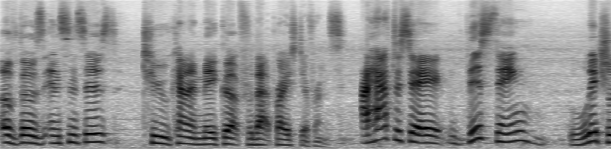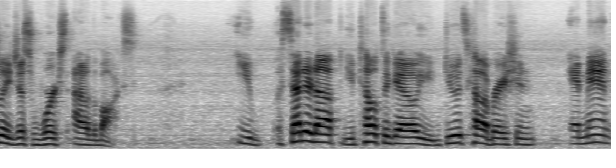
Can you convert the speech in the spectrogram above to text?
of those instances to kind of make up for that price difference. I have to say, this thing literally just works out of the box. You set it up, you tell it to go, you do its calibration, and man,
